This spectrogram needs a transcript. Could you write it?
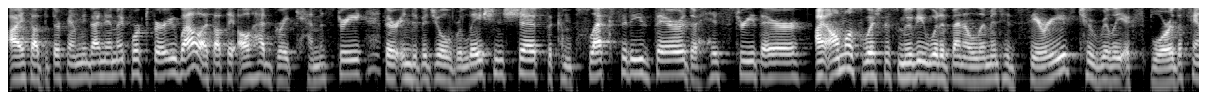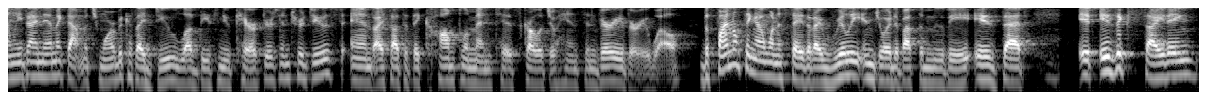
I thought that their family dynamic worked very well. I thought they all had great chemistry, their individual relationships, the complexities there, the history there. I almost wish this movie would have been a limited series to really explore the family dynamic that much more because I do love these new characters introduced and I thought that they complemented Scarlett Johansson very, very well. The final thing I want to say that I really enjoyed about the movie is that it is exciting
